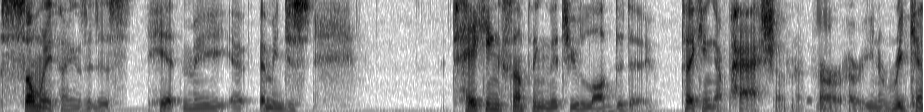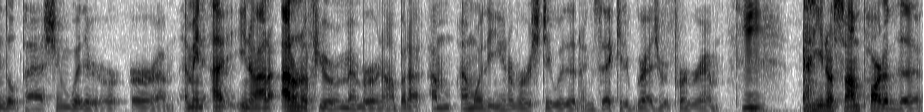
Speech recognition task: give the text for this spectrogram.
so many things that just hit me. I mean, just taking something that you love to do, taking a passion or, or you know rekindled passion, whether or, or um, I mean, I you know I, I don't know if you remember or not, but I, am I'm, I'm with a university with an executive graduate program. Mm you know, so I'm part of the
